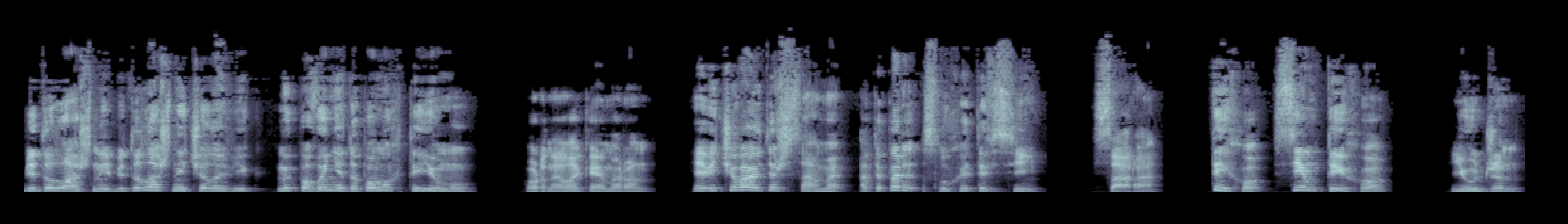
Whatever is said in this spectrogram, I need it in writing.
Бідолашний, бідолашний чоловік. Ми повинні допомогти йому. Орнела Кемерон. Я відчуваю те ж саме, а тепер слухайте всі. Сара. Тихо, всім тихо. Юджин.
